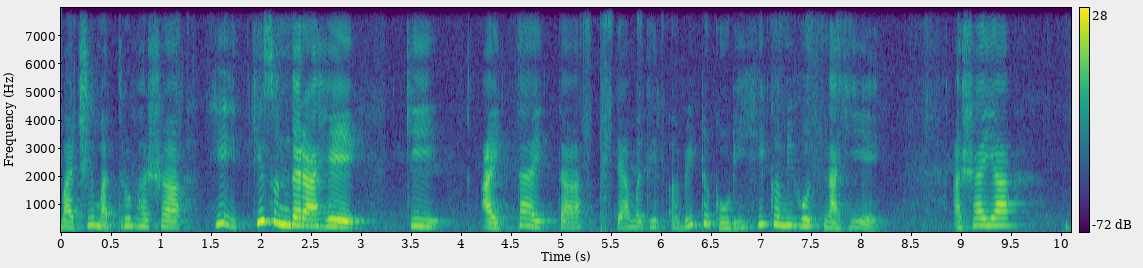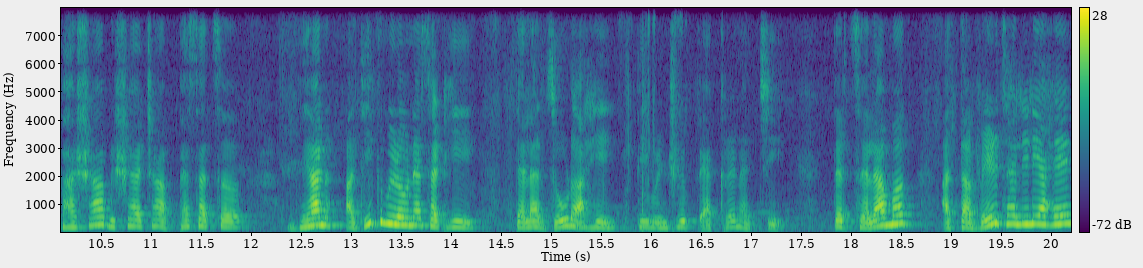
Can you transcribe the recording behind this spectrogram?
माझी मातृभाषा ही इतकी सुंदर आहे की ऐकता ऐकता त्यामधील अवीट गोडीही कमी होत नाही आहे अशा या भाषा विषयाच्या अभ्यासाचं ज्ञान अधिक मिळवण्यासाठी त्याला जोड आहे ती म्हणजे व्याकरणाची तर चला मग आता वेळ झालेली आहे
